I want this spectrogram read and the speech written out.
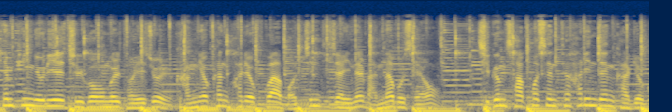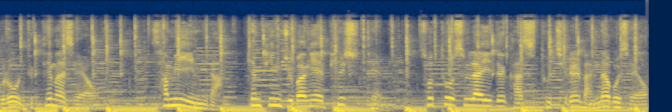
캠핑 요리의 즐거움을 더해줄 강력한 화력과 멋진 디자인을 만나보세요. 지금 4% 할인된 가격으로 득템하세요. 3위입니다. 캠핑 주방의 필수템 소토 슬라이드 가스토치를 만나보세요.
